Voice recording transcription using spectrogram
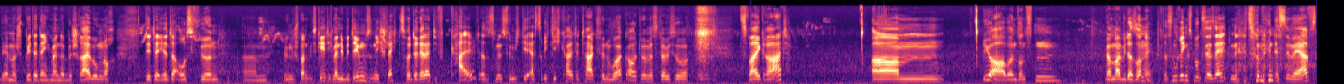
werden wir später, denke ich mal, in der Beschreibung noch detaillierter ausführen. Ähm, bin gespannt, wie es geht. Ich meine, die Bedingungen sind nicht schlecht. Es ist heute relativ kalt. Also zumindest für mich der erste richtig kalte Tag für ein Workout. Wir haben jetzt, glaube ich, so 2 Grad. Ähm, ja, aber ansonsten wir haben mal wieder Sonne. Das ist in Regensburg sehr selten, zumindest im Herbst.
